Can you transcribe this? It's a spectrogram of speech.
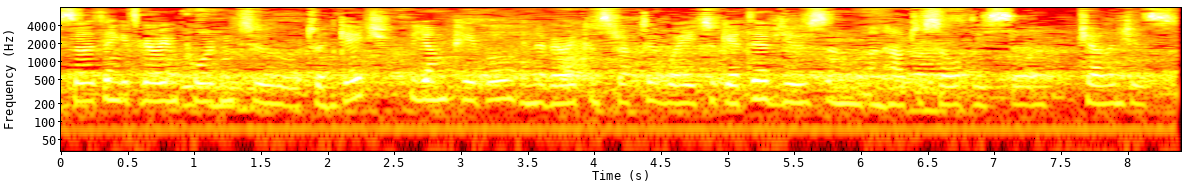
So I think it's very important to, to engage the young people in a very constructive way to get their views on, on how to solve these uh, challenges.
